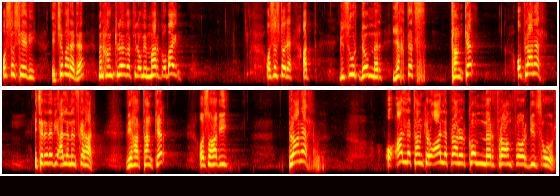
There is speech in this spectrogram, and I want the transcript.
Og så ser vi ikke bare det, men han kløver til og med marg og bein. Og så står det at Guds ord dømmer hjertets tanker og planer. Ikke det, det vi alle mennesker har. Vi har tanker, og så har vi planer. Og alle tanker og alle planer kommer framfor Guds ord.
